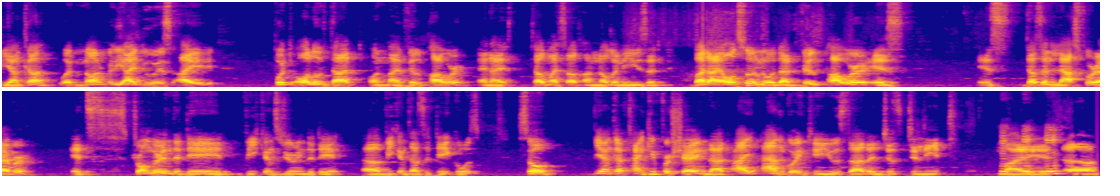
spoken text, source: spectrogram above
bianca. What normally i do is i put all of that on my willpower and i tell myself i'm not going to use it. But i also know that willpower is is doesn't last forever it's stronger in the day it weakens during the day uh, weakens as the day goes so Bianca, thank you for sharing that. I am going to use that and just delete my uh,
